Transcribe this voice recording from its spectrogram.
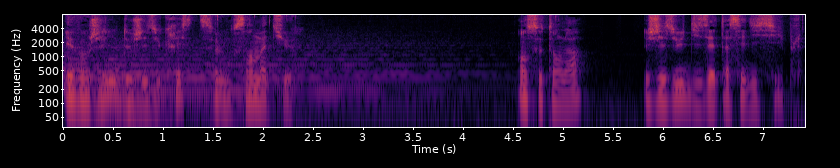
Évangile de Jésus-Christ selon Saint Matthieu. En ce temps-là, Jésus disait à ses disciples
